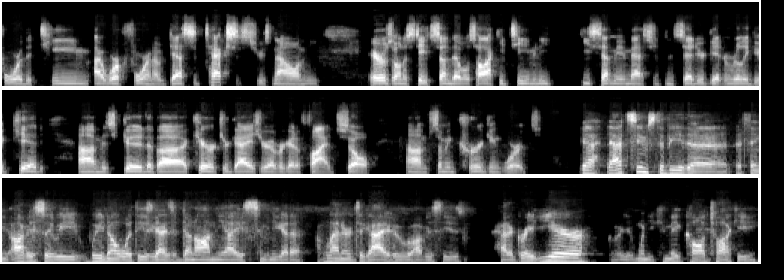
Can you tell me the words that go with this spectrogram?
for the team I work for in Odessa, Texas, who's now on the Arizona State Sun Devils hockey team, and he he sent me a message and said, "You're getting a really good kid, um, as good of a character guy as you're ever going to find." So um, some encouraging words. Yeah, that seems to be the the thing. Obviously, we we know what these guys have done on the ice. I mean, you got a Leonard's a guy who obviously has had a great year. When you can make college hockey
